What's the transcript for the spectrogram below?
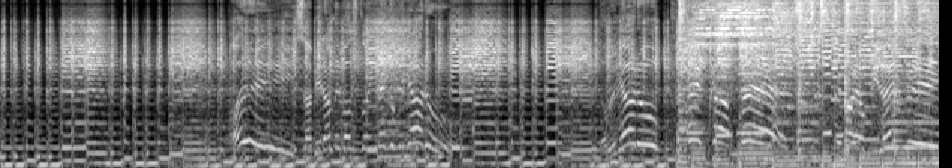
Oj, zabieramy was do innego wymiaru. Do wymiaru PKP. Wszyscy mają bilety?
